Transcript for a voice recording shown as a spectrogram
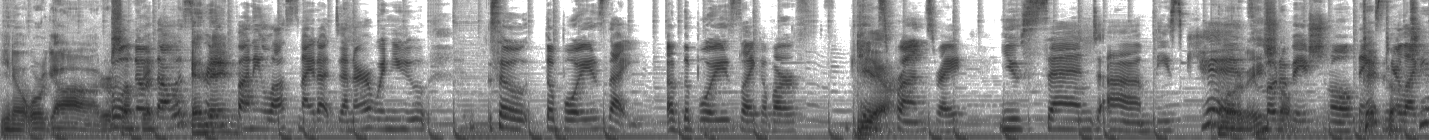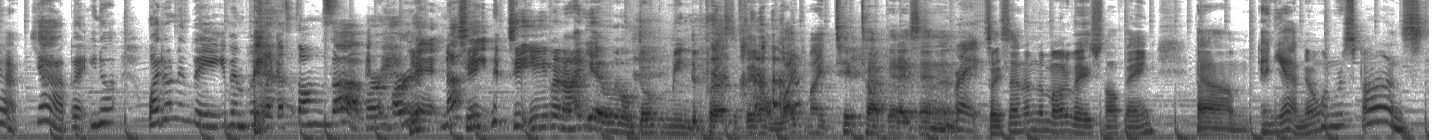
you know, or God or Well, something. no, that was And pretty then- funny last night at dinner when you. So the boys that of the boys like of our kids' Yeah. friends, right? You send um, these kids Motivational. motivational, things, and you're like, yeah. yeah, but you know, why don't they even put like a thumbs up or heart Yeah. it? Nothing. See, see, even I get a little dopamine depressed if they don't like my TikTok that I send them. Right. So I send them the motivational thing, um, and yeah, no one responds.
